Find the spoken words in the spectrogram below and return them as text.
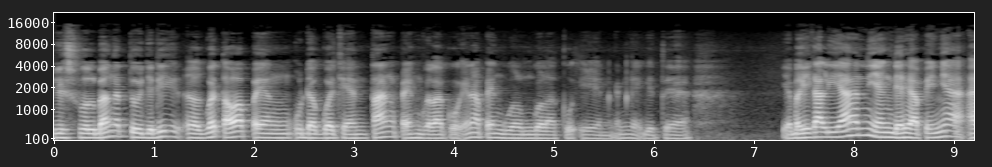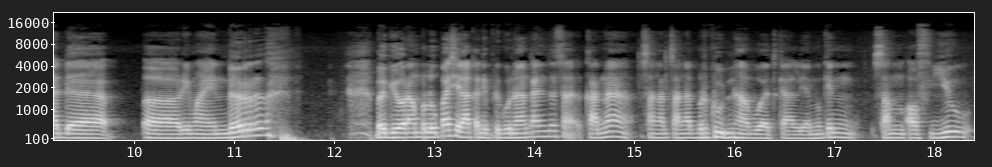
Useful banget tuh. Jadi uh, eh, gue tahu apa yang udah gue centang apa yang gue lakuin apa yang gue gue lakuin. Kan kayak gitu ya. Ya bagi kalian yang dari HP-nya ada uh, reminder bagi orang pelupa silakan dipergunakan. Itu karena sangat-sangat berguna buat kalian. Mungkin some of you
